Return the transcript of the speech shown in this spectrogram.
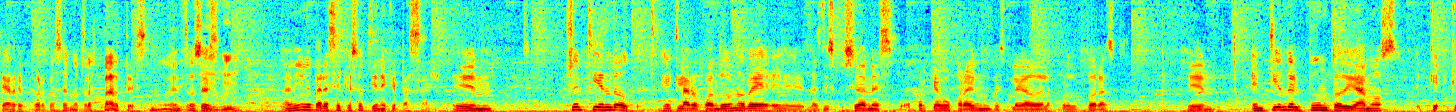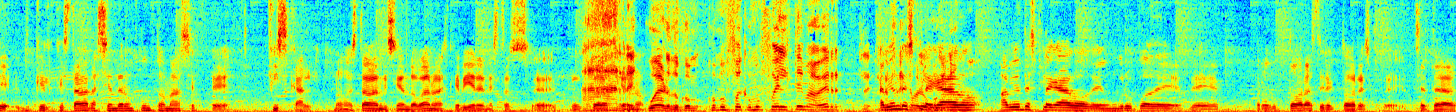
te abre puertas en otras partes, ¿no? Entonces, uh -huh. a mí me parece que eso tiene que pasar. Eh, yo entiendo que, claro, cuando uno ve eh, las discusiones, porque hubo por ahí un desplegado de las productoras, eh, entiendo el punto, digamos, que, que, que, el que estaban haciendo era un punto más eh, fiscal, ¿no? Estaban diciendo, bueno, es que vienen estas productoras ah, que recuerdo. No. ¿Cómo, ¿Cómo, fue, ¿Cómo fue el tema? A ver, había un desplegado, un había un desplegado de un grupo de, de productoras, directores, etcétera,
